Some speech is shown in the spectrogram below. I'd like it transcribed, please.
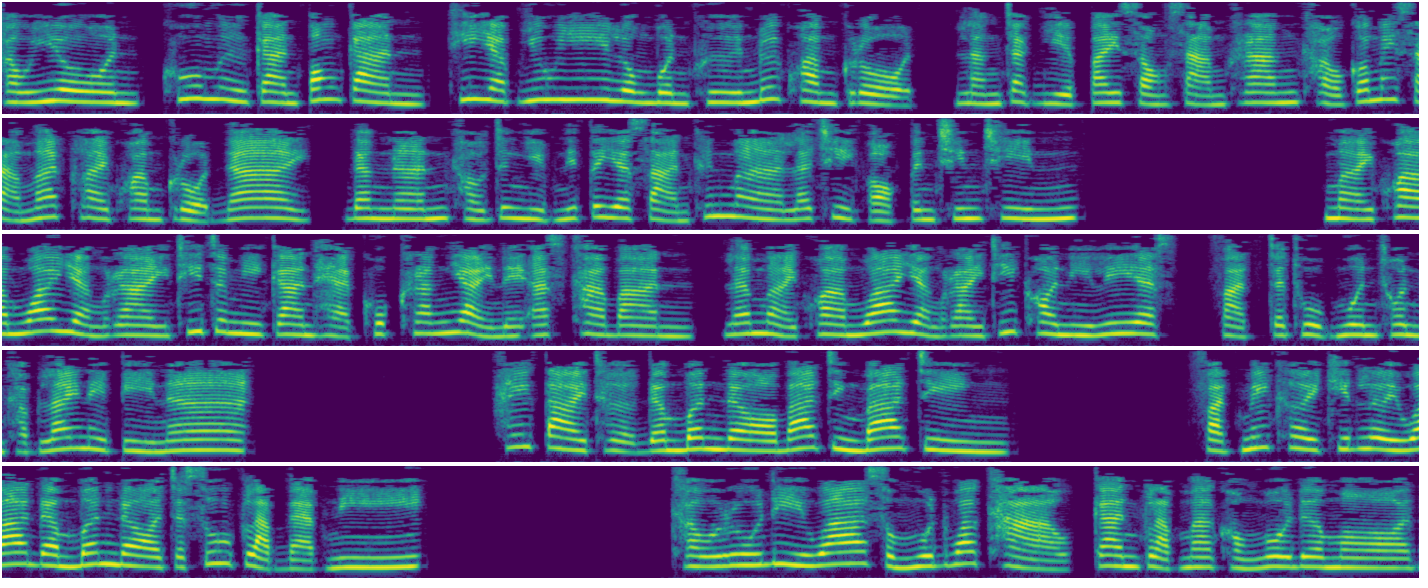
เขาโยน คู่มือการป้องกันที่ยับยุยี่ลงบนพื้นด้วยความโกรธ หลังจากเหยียบไปสองสามครั้งเขาก็ไม่สามารถคลายความโกรธได้ ดังนั้นเขาจึงหยิบนิตยสารขึ้นมาและฉีกออกเป็นชิ้นๆ หมายความว่าอย่างไรที่จะมีการแหกคุกครั้งใหญ่ในอัสคาบัน และหมายความว่าอย่างไรที่คอร์นีเลียส ฝัดจะถูกมวลชนขับไล่ในปีหน้า ให้ตายเถอะดัมเบิลดอร์บ้าจริงบ้าจริง ฝัดไม่เคยคิดเลยว่าดัมเบิลดอร์จะสู้กลับแบบนี้ เขารู้ดีว่าสมมุติว่าข่าวการกลับมาของโมเดอร์มอร์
